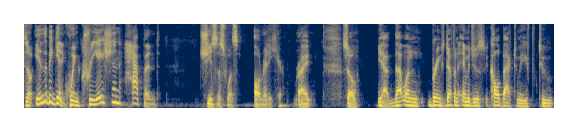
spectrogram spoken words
So in the beginning, when creation happened, Jesus was already here. Right. So, yeah, that one brings definite images called back to me to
